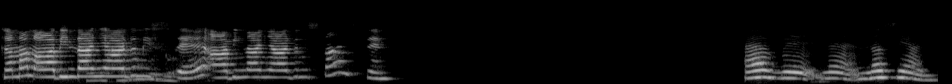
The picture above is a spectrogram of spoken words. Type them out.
Tamam, abinden yardım iste. Abinden yardım ister misin? Abi ne nasıl yani?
